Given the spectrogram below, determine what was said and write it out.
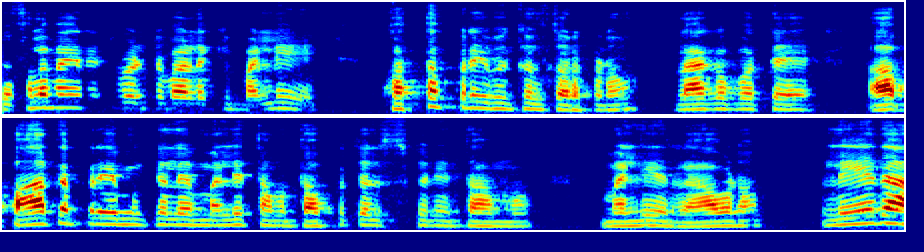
విఫలమైనటువంటి వాళ్ళకి మళ్ళీ కొత్త ప్రేమికులు దొరకడం లేకపోతే ఆ పాత ప్రేమికులే మళ్ళీ తమ తప్పు తెలుసుకుని తాము మళ్ళీ రావడం లేదా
